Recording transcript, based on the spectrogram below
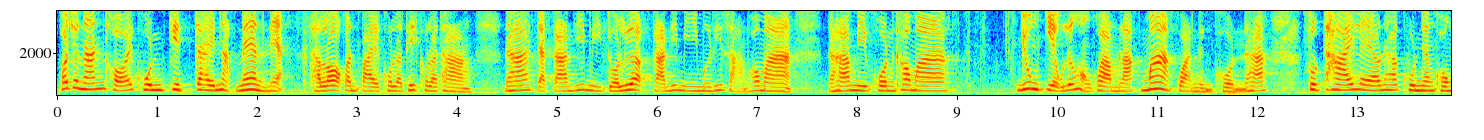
เพราะฉะนั้นขอให้คุณจิตใจหนักแน่นเนี่ยทะเลาะกันไปคนละทิศคนละทางนะคะจากการที่มีตัวเลือกการที่มีมือที่สามเข้ามานะคะมีคนเข้ามายุ่งเกี่ยวเรื่องของความรักมากกว่าหนึ่งคนนะคะ สุดท้ายแล้วนะคะคุณยังคง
